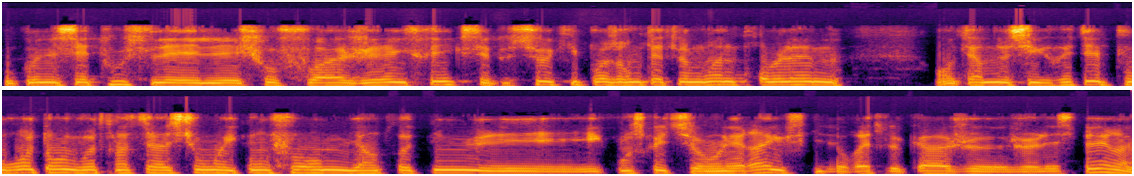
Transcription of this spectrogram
vous connaissez tous les, les chauffages électriques, c'est ceux qui poseront peut-être le moins de problèmes en termes de sécurité, pour autant que votre installation est conforme, bien entretenue et, construite selon les règles, ce qui devrait être le cas, je, je l'espère.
